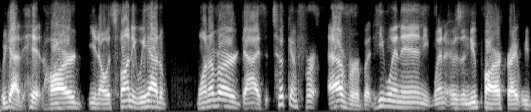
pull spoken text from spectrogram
We got hit hard. You know, it's funny. We had a, one of our guys, it took him forever, but he went in, he went, it was a new park, right? We,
